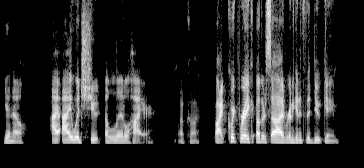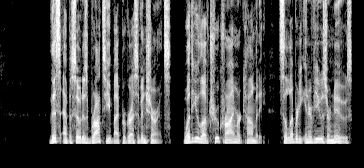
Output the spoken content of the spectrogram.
you know, I I would shoot a little higher. Okay. All right, quick break. Other side, we're gonna get into the Duke game. This episode is brought to you by Progressive Insurance. Whether you love true crime or comedy, celebrity interviews or news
